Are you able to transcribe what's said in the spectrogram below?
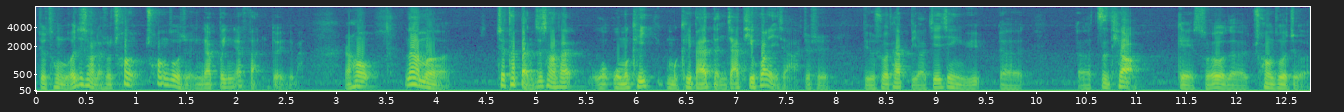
就从逻辑上来说，创创作者应该不应该反对，对吧？然后，那么就它本质上，它我我们可以我们可以把它等价替换一下，就是比如说它比较接近于呃呃字跳给所有的创作者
